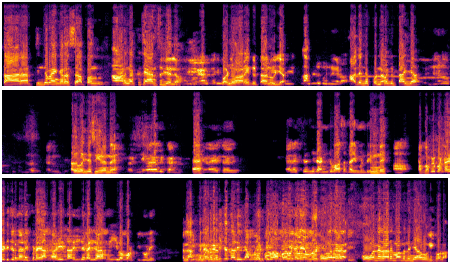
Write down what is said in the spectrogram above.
സ്ഥാനാർത്ഥിന്റെ ഭയങ്കര രസമാണ് അപ്പം ആണുങ്ങൾക്ക് ചാൻസ് ഇല്ലല്ലോ. പെണ്ണുങ്ങളാണെങ്കിൽ കിട്ടാനുമില്ല. അതന്നെ പെണ്ണുങ്ങളെ കിട്ടാനില്ല. അത് വലിയ സീൻ തന്നെ. ഇലക്ഷൻ രണ്ടു മാസം ടൈം ഉണ്ട്. ഉണ്ട്. നമുക്ക് ഇവിടെ അങ്ങാടി ഇരുന്നാണ് ഇല്ല കല്യാണം അല്ല അങ്ങനെയാണെന്ന് പെണ്ണുങ്ങളെ ഓന്റെ കാര്യം മാത്രം ഞാൻ നോക്കിക്കോളാം.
